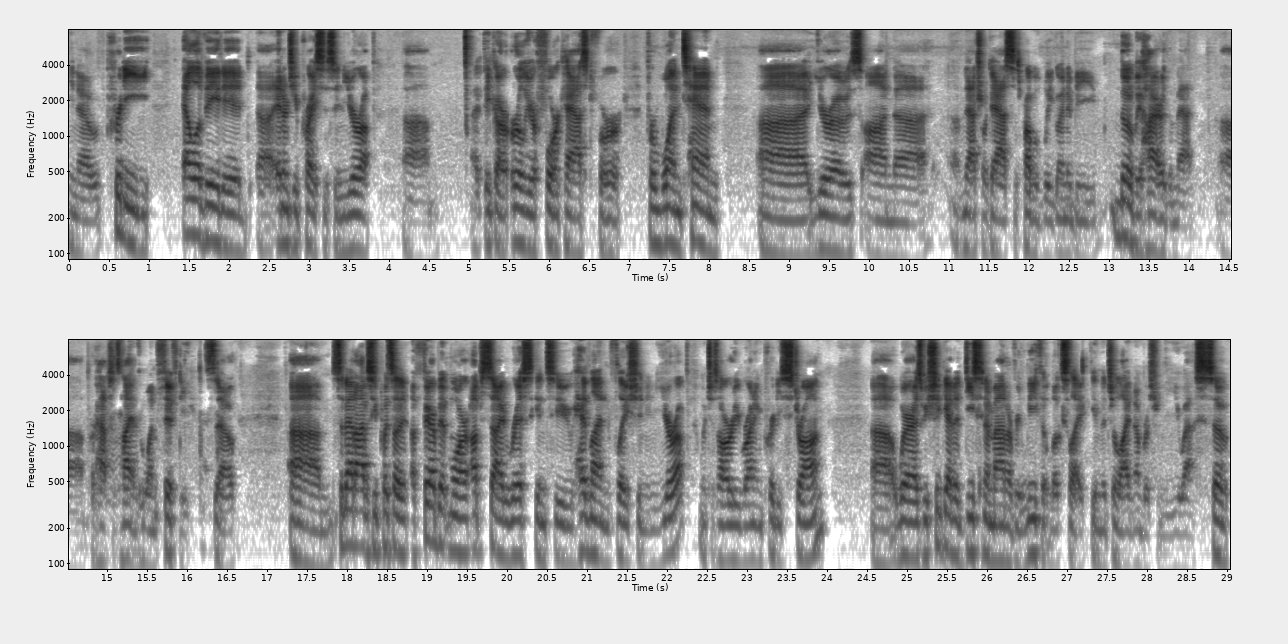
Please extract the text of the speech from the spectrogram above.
you know, pretty elevated uh, energy prices in Europe. Um, I think our earlier forecast for for 110 uh, euros on uh, natural gas is probably going to be notably higher than that, uh, perhaps as high as 150. So. Um, so that obviously puts a, a, fair bit more upside risk into headline inflation in Europe, which is already running pretty strong. Uh, whereas we should get a decent amount of relief, it looks like, in the July numbers from the U.S. So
